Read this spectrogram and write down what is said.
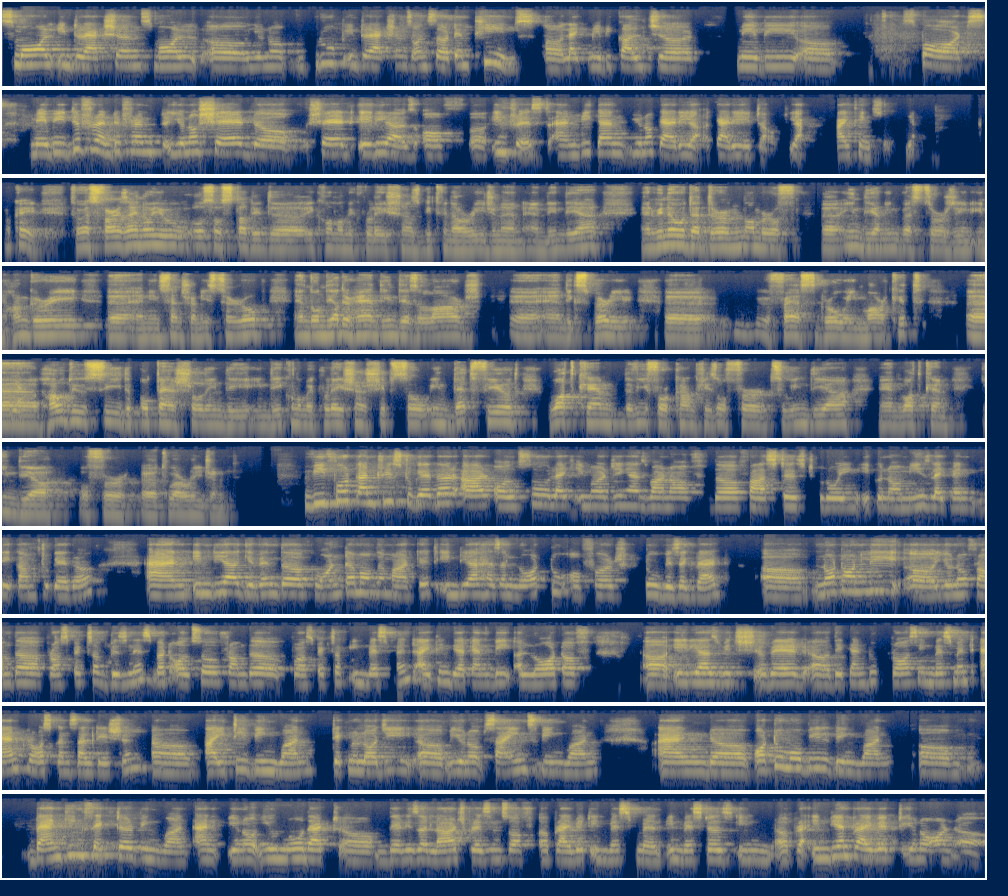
small interactions small uh, you know group interactions on certain themes uh, like maybe culture maybe uh, sports maybe different different you know shared uh, shared areas of uh, interest and we can you know carry carry it out. Yeah i think so. Yeah. Okay, so as far as I know, you also studied uh, economic relations between our region and, and India. And we know that there are a number of Indian investors in, in Hungary uh, and in Central and Eastern Europe. And on the other hand, India is a large uh, and it's very fast growing market. Uh, yeah. how do you see the potential in the in the economic relationship so in that field what can the v4 countries offer to india and what can india offer uh, to our region V4 countries together are also like emerging as one of the fastest growing economies, like when they come together. And India, given the quantum of the market, India has a lot to offer to Visegrad. Uh, not only uh, you know from the prospects of business but also from the prospects of investment i think there can be a lot of uh, areas which where uh, they can do cross investment and cross consultation uh, it being one technology uh, you know science being one and uh, automobile being one um, banking sector being one. And you know you know that um, there is a large presence of uh, private investment investors in indian private you know on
